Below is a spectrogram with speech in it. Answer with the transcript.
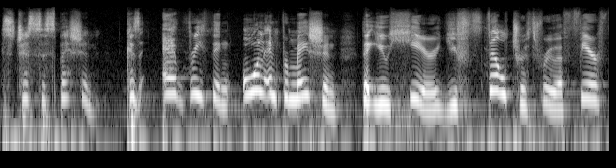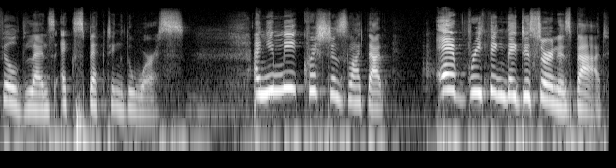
It's just suspicion. Because everything, all information that you hear, you filter through a fear filled lens, expecting the worst. And you meet Christians like that. Everything they discern is bad.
